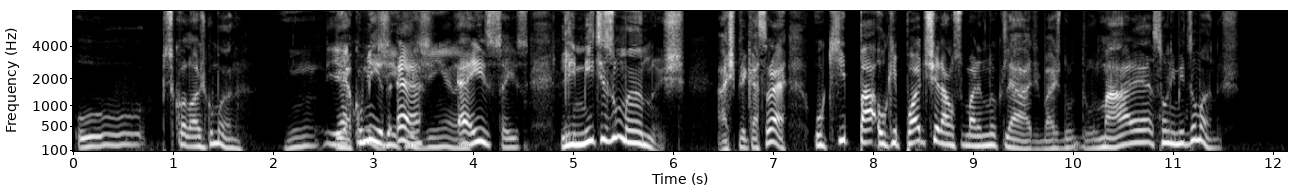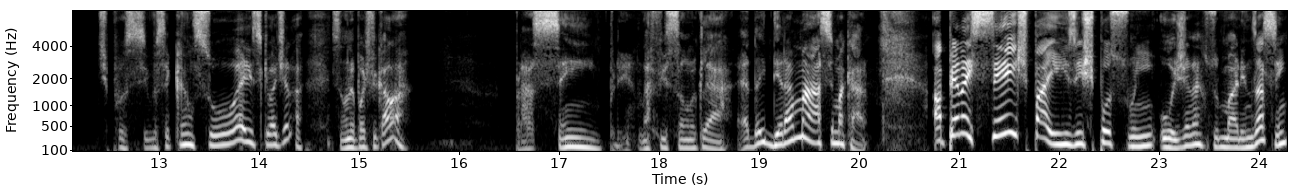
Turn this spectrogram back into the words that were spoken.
O psicológico humano. Hum, E, a, comida. comidinha, é, comidinha, né? é isso, é isso. Limites humanos. A explicação é: o que, pa- o que pode tirar um submarino nuclear debaixo do, do mar é- são limites humanos. Tipo, se você cansou, é isso que vai tirar. Senão ele pode ficar lá. Pra sempre na fissão nuclear. É doideira máxima, cara. Apenas seis países possuem hoje, né, submarinos assim.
